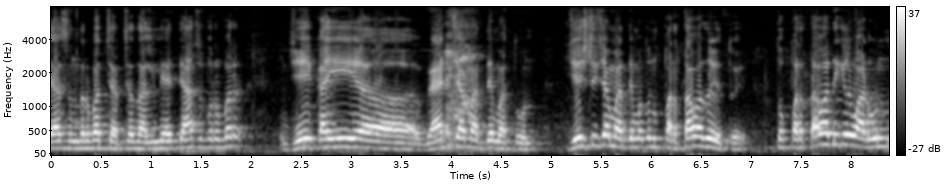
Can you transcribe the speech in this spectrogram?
या संदर्भात चर्चा झालेली आहे. त्याचबरोबर जे काही वॅटच्या माध्यमातून जी एस टीच्या माध्यमातून परतावा जो येतो आहे तो परतावा देखील वाढवून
